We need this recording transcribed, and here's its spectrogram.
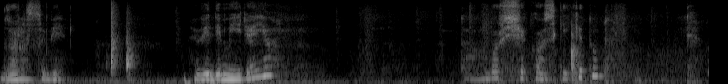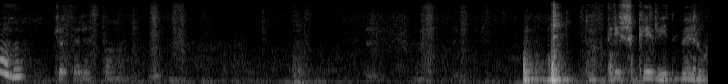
Зараз собі відміряю. Так, борщика скільки тут? Ого, 400. Так, трішки відберу.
